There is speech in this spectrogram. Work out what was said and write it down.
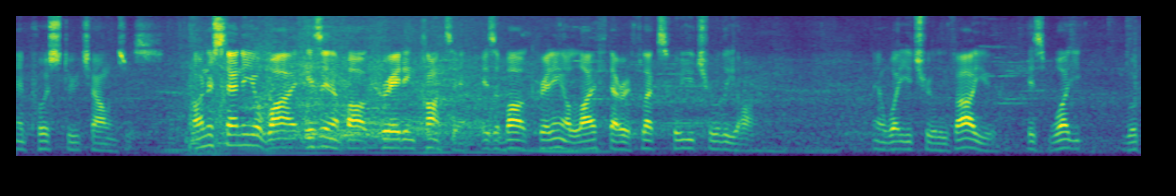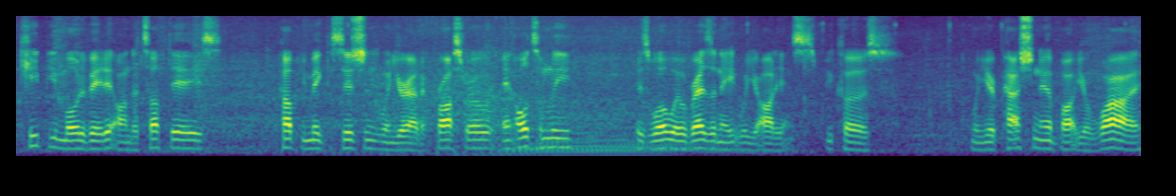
and push through challenges. Understanding your why isn't about creating content, it's about creating a life that reflects who you truly are and what you truly value It's what will keep you motivated on the tough days, help you make decisions when you're at a crossroad, and ultimately is what will resonate with your audience. Because when you're passionate about your why,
